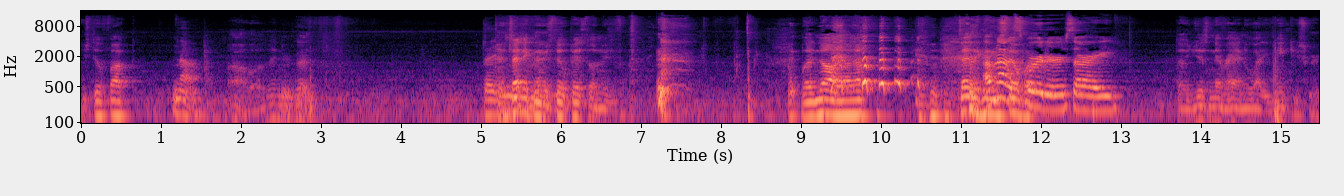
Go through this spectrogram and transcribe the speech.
You still fucked. No, Oh well, then you're good. But And technically, you nasty. still pissed on me. but no, no, no. technically, I'm not still a fuck- squirter. Sorry. Though you just never had nobody make you squirt.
